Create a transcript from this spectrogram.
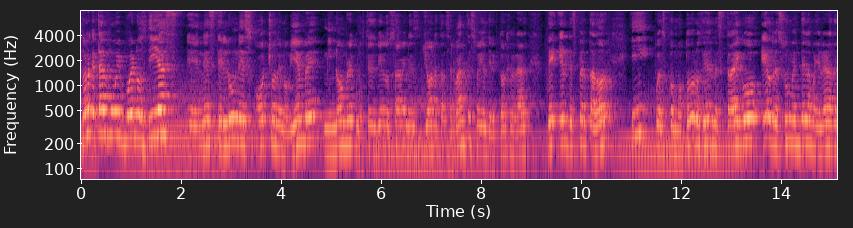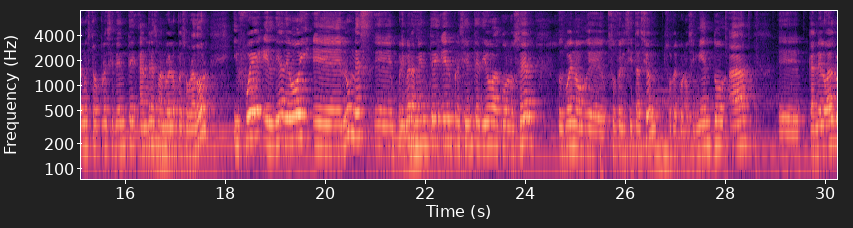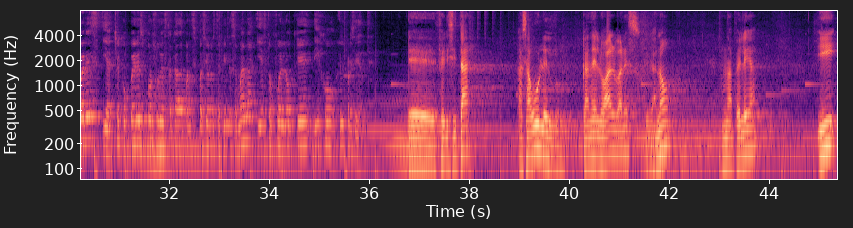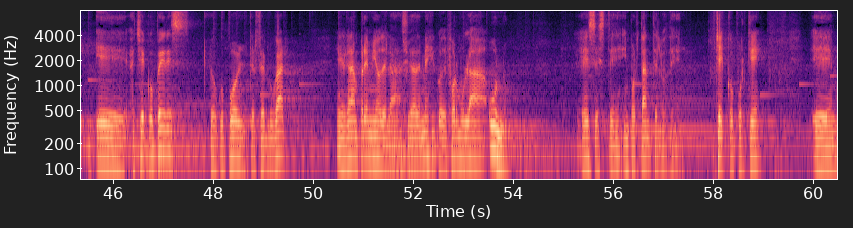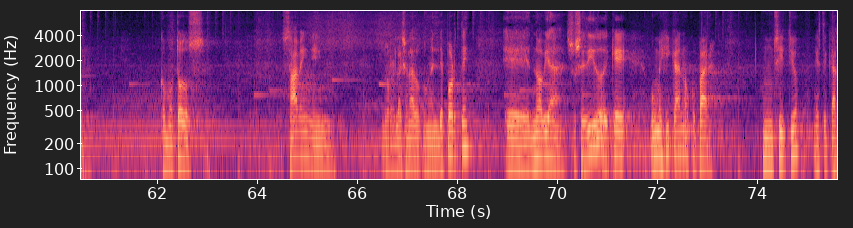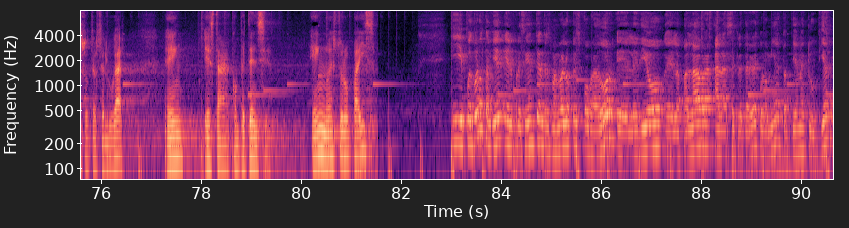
Pues hola, ¿qué tal? Muy buenos días. En este lunes 8 de noviembre, mi nombre, como ustedes bien lo saben, es Jonathan Cervantes, soy el director general de El Despertador y pues como todos los días les traigo el resumen de la mañanera de nuestro presidente Andrés Manuel López Obrador y fue el día de hoy, eh, lunes, eh, primeramente el presidente dio a conocer, pues bueno, eh, su felicitación, su reconocimiento a Canelo Álvarez y a Checo Pérez por su destacada participación este fin de semana y esto fue lo que dijo el presidente. felicitar a Saúl el Canelo Álvarez, que ganó una pelea, y a Checo Pérez, que ocupó el tercer lugar en el Gran Premio de la Ciudad de México de Fórmula 1. Es este, importante lo de Checo porque, eh, como todos saben, en lo relacionado con el deporte, eh, no había sucedido de que un mexicano ocupara un sitio, en este caso tercer lugar, en esta competencia en nuestro país. Y pues bueno, también el presidente Andrés Manuel López Obrador eh, le dio eh, la palabra a la Secretaría de Economía, Tatiana Cloutier,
